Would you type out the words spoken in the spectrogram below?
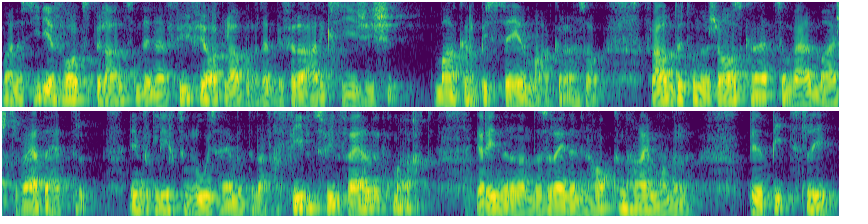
meine, seine Erfolgsbilanz in den fünf Jahren, glaube ich, er dann bei Ferrari war, ist mager bis sehr mager. Also, vor allem dort, wo er eine Chance hatte, zum Weltmeister zu werden, hat er im Vergleich zum Lewis Hamilton einfach viel zu viele Fehler gemacht. Ich erinnere an das Rennen in Hockenheim, wo er bei ein bisschen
